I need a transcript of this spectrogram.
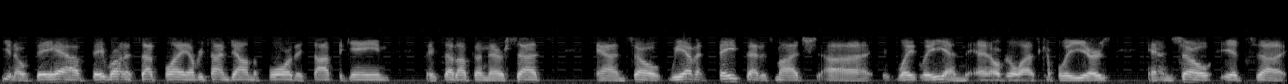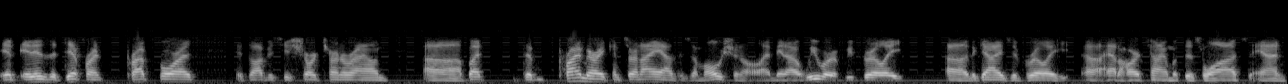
you know, they have, they run a set play every time down the floor. They stop the game. They set up in their sets and so we haven't faced that as much uh, lately and, and over the last couple of years. And so it's uh, it, it is a different prep for us. It's obviously a short turnaround, uh, but the primary concern I have is emotional. I mean, uh, we were we've really uh, the guys have really uh, had a hard time with this loss, and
